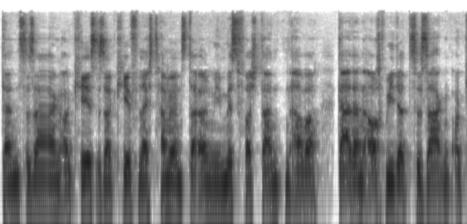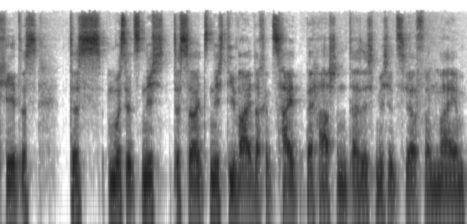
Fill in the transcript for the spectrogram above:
dann zu sagen, okay, es ist okay, vielleicht haben wir uns da irgendwie missverstanden, aber da dann auch wieder zu sagen, okay, das, das muss jetzt nicht, das soll jetzt nicht die weitere Zeit beherrschen, dass ich mich jetzt hier von meinem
